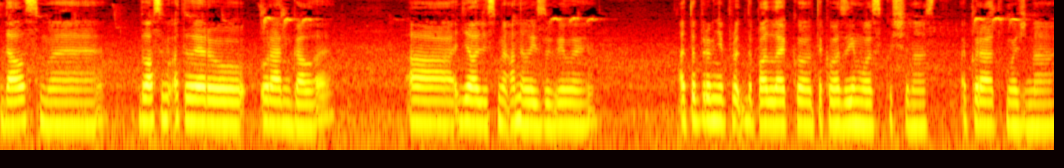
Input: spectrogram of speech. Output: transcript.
dál jsme, byla jsem v ateliéru Uran Gale a dělali jsme analýzu vily. A to pro mě dopadlo jako taková zajímavá zkušenost, akorát možná,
